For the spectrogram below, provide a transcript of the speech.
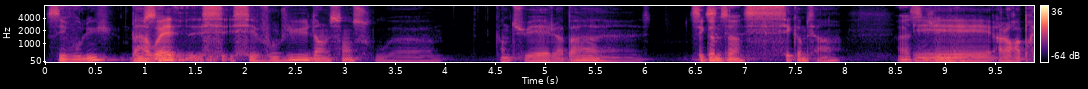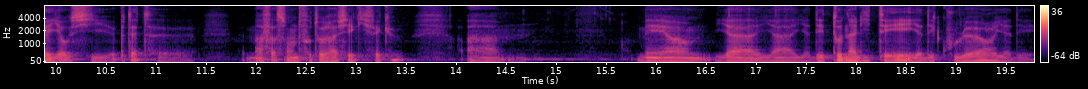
c'est voulu. Bah ouais, c'est voulu dans le sens où euh, quand tu es là-bas, c'est comme ça. C'est comme ça. Hein. Ah, et alors après, il y a aussi peut-être ma façon de photographier qui fait que. Mais il y a, des tonalités, il y a des couleurs, il y a des.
